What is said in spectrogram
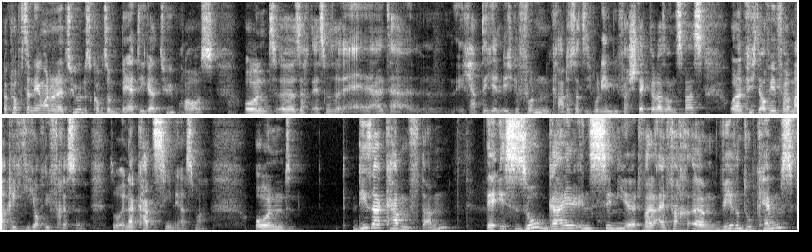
Da klopft dann irgendwann an der Tür und es kommt so ein bärtiger Typ raus und äh, sagt erstmal so, ey, Alter, ich hab dich endlich gefunden. Kratos hat sich wohl irgendwie versteckt oder sonst was. Und dann kriegt er auf jeden Fall mal richtig auf die Fresse. So in der Cutscene erstmal. Und dieser Kampf dann, der ist so geil inszeniert, weil einfach ähm, während du kämpfst,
